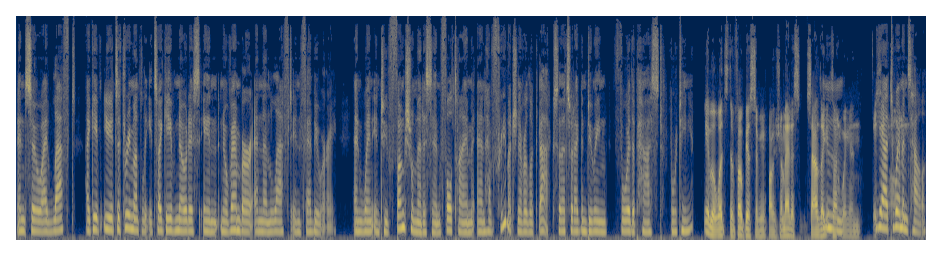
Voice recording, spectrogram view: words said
And so I left I gave you it's a three month lead. So I gave notice in November and then left in February and went into functional medicine full time and have pretty much never looked back. So that's what I've been doing for the past 14 years. Yeah, but what's the focus of your functional medicine? sounds like it's mm. on women. yeah, it's women's health.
